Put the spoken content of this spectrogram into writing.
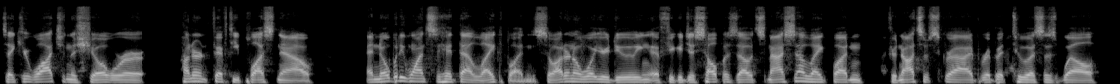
It's like you're watching the show. We're 150 plus now, and nobody wants to hit that like button. So I don't know what you're doing. If you could just help us out, smash that like button. If you're not subscribed, rip it to us as well.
